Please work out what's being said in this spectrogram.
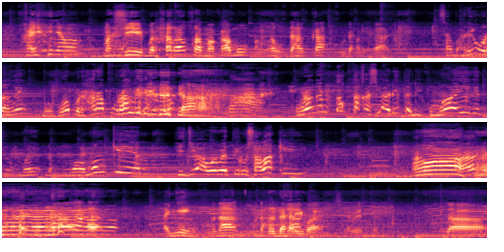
kayaknya masih berharap sama kamu. Allah udah kak, udah enggak. sabari orangnya bahwa berharap orang kayak gitu Nah, nah orang kan tok tak kasih Adi tadi kumaha ieu gitu mau mungkin hiji awewe tilu salaki oh ya, ya, ya, ya. anjing. Udah udah Udah enggak, riba. cewek tuh. Udah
